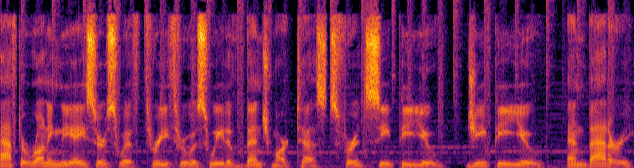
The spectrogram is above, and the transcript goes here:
After running the Acer Swift 3 through a suite of benchmark tests for its CPU, GPU, and battery,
